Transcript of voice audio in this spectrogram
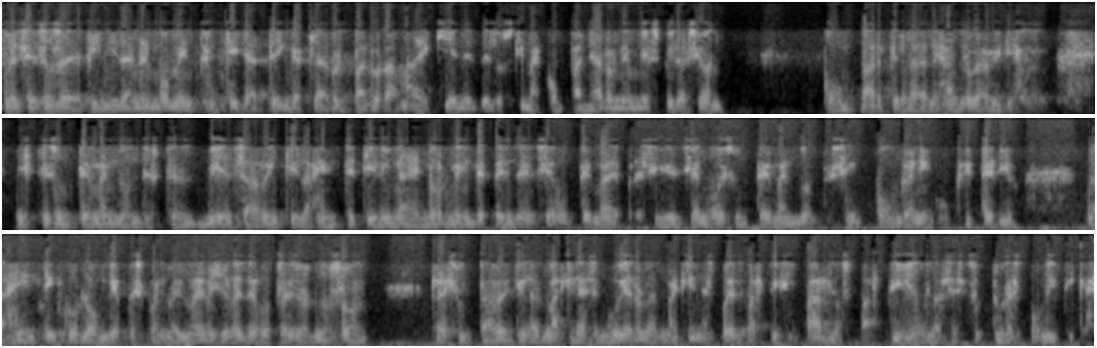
Pues eso se definirá en el momento en que ya tenga claro el panorama de quiénes de los que me acompañaron en mi aspiración comparten la de Alejandro Gaviria. Este es un tema en donde ustedes bien saben que la gente tiene una enorme independencia, un tema de presidencia no es un tema en donde se imponga ningún criterio. La gente en Colombia, pues cuando hay nueve millones de votos, esos no son resultado de que las máquinas se movieron. Las máquinas pueden participar, los partidos, las estructuras políticas,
